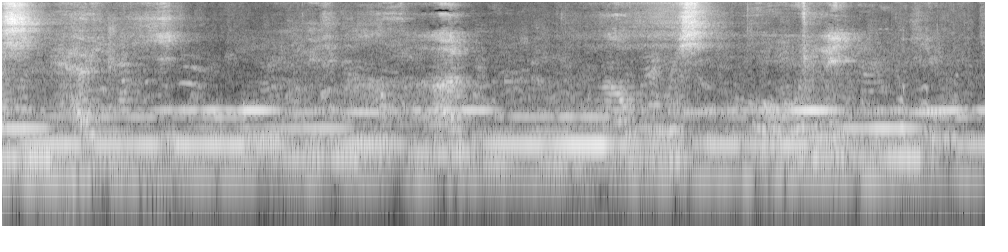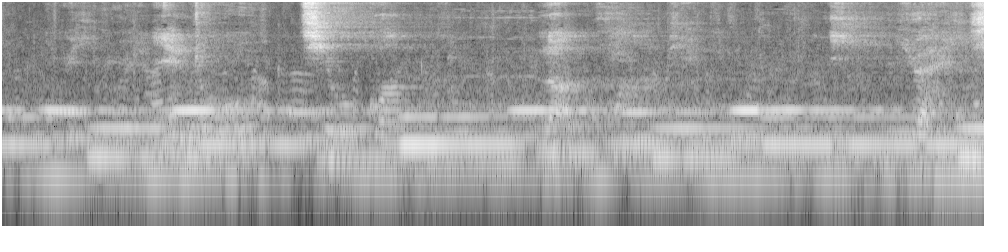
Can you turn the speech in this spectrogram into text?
闲惟倚于雅坟，无无念。云雨，秋光冷画屏，一院香。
